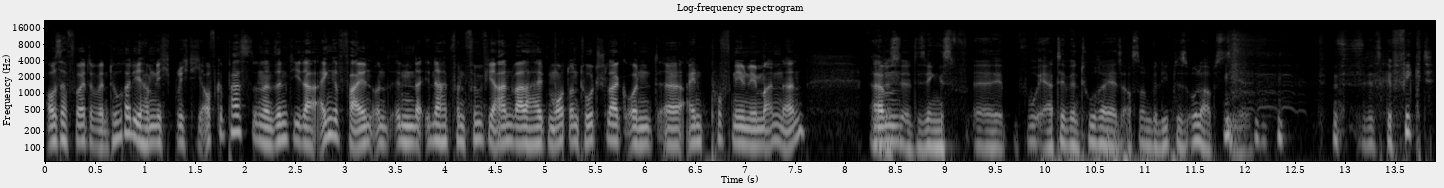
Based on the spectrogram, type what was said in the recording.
Außer Fuerteventura, die haben nicht richtig aufgepasst und dann sind die da eingefallen und in, innerhalb von fünf Jahren war da halt Mord und Totschlag und äh, ein Puff neben dem anderen. Ja, Ähm, das, äh, deswegen ist äh, Fuerteventura jetzt auch so ein beliebtes Urlaubsziel. das wird jetzt gefickt.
